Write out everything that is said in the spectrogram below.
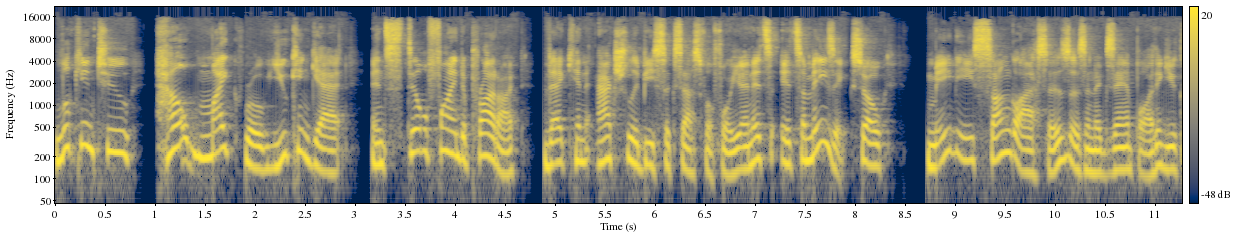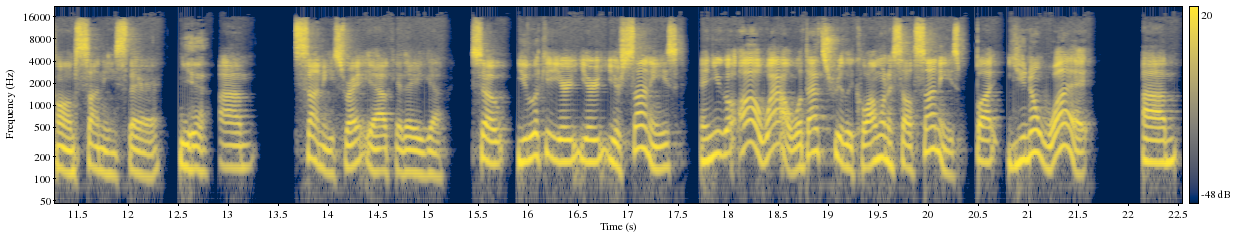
look into how micro you can get and still find a product that can actually be successful for you. And it's, it's amazing. So, maybe sunglasses, as an example, I think you call them sunnies there Yeah. um, sunnies, right? Yeah, okay, there you go. So you look at your your your sunnies and you go, oh wow, well that's really cool. I want to sell sunnies, but you know what? Um,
